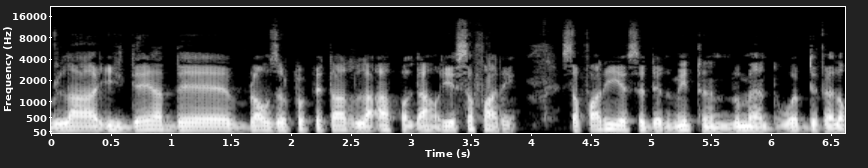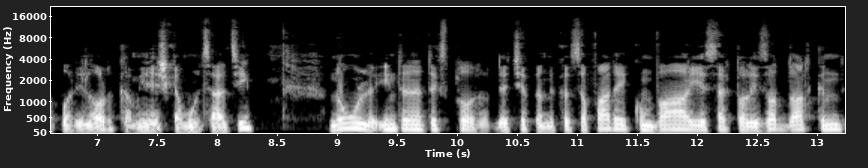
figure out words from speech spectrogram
la ideea de browser proprietar la Apple, da? E Safari. Safari este denumit în lumea web developerilor, ca mine și ca mulți alții, noul Internet Explorer. De ce? Pentru că Safari cumva este actualizat doar când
